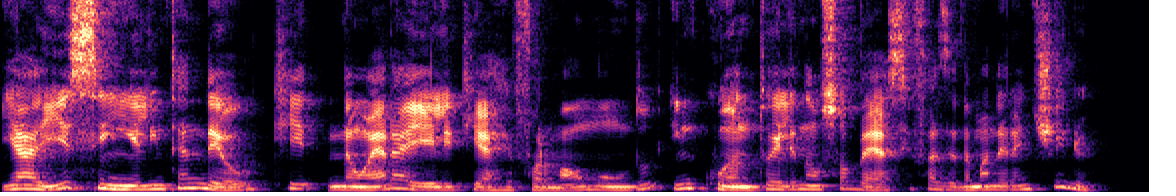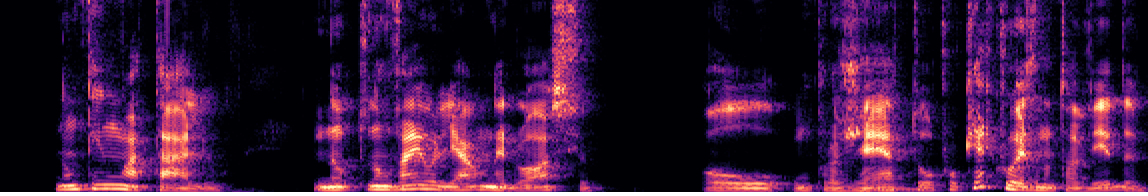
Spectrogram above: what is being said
E aí sim ele entendeu que não era ele que ia reformar o mundo enquanto ele não soubesse fazer da maneira antiga. Não tem um atalho. Não, tu não vai olhar um negócio ou um projeto, ou qualquer coisa na tua vida,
